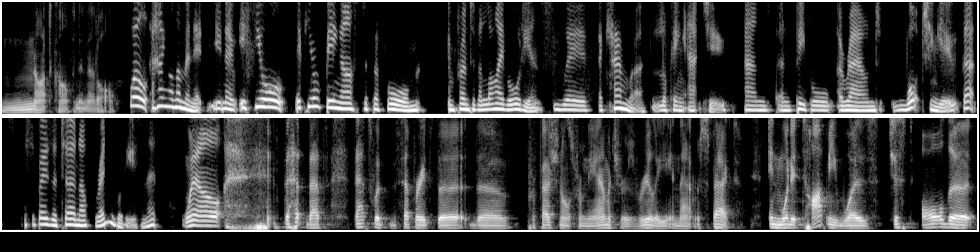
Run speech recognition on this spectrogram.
not confident at all. Well, hang on a minute. You know, if you're if you're being asked to perform in front of a live audience with a camera looking at you and and people around watching you, that's I suppose a turn off for anybody, isn't it? Well, that that's that's what separates the the professionals from the amateurs really in that respect. And what it taught me was just all the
